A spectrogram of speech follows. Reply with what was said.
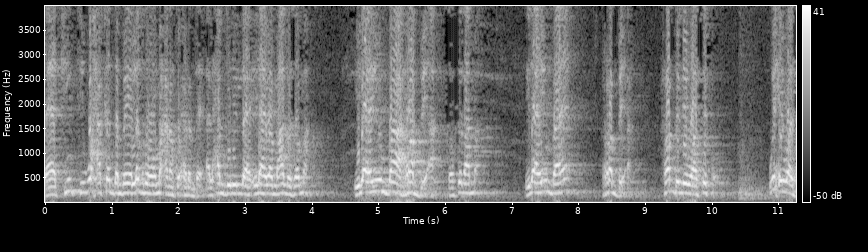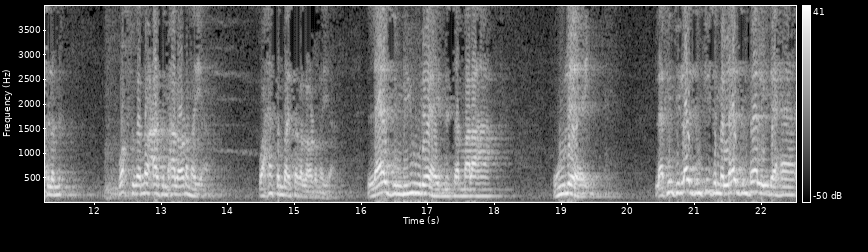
laakiin ti waxa ka dambeeya lafdan wa macnan ku xidhan tahay alxamdu lilah ilahay baa mahadlay soo ma ilaahay un baa rabbi ah soo sidaa ma ilaahay un baa rabbi ah rabbidii waa sifo wixii waa isla mid waa xasan isaga la odhanaya mise malaha wuu leeyahay laakiin ti laazimkiisa ma laazim baa la yidhaahaa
